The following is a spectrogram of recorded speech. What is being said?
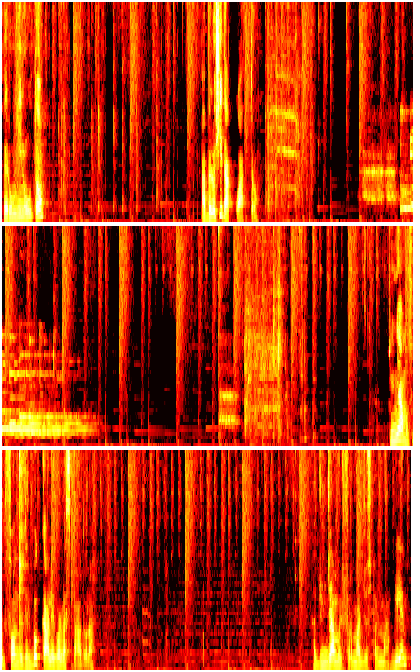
per un minuto a velocità 4. Riuniamo sul fondo del boccale con la spatola. Aggiungiamo il formaggio spalmabile.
